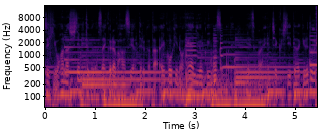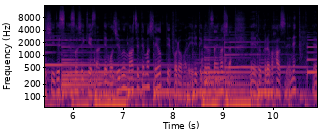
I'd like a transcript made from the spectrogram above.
ぜひお話ししてみてください。クラブハウスやってる方、えコーヒーのお部屋によくいますので、えそこら辺チェックしていただけると嬉しいです。そして K さんでも十分回せてましたよっていうフォローまで入れてくださいました。えーと、クラブハウスでね、え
